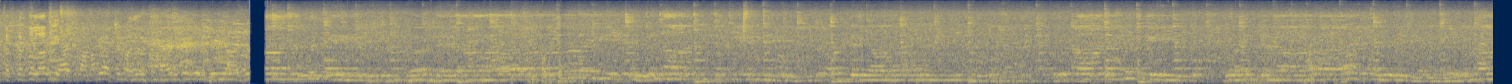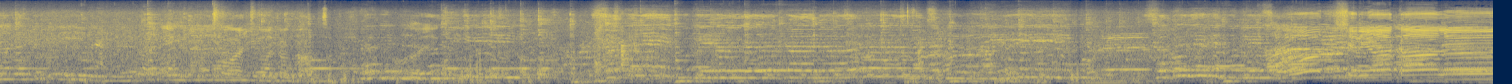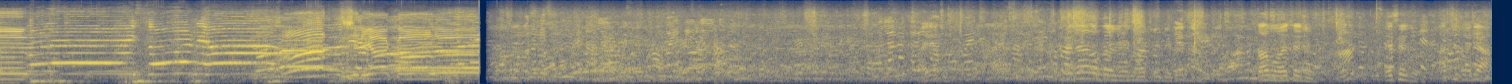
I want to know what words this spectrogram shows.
ਚੱਕਰ ਤਾਂ ਲਾ ਦੀ ਬਾਅਦ ਚਲਾਵਾਂਗੇ ਉੱਥੇ ਨੂੰ Estamos, ese yo. ¿Ah? Ese yo. Hace tú allá.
